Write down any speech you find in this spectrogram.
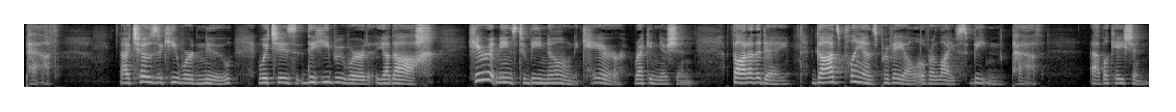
path. I chose the keyword knew, which is the Hebrew word yadach. Here it means to be known, care, recognition. Thought of the day God's plans prevail over life's beaten path. Application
